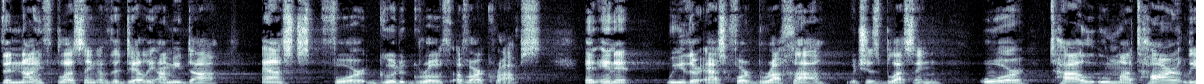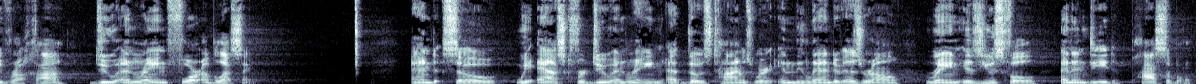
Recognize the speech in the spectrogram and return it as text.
The ninth blessing of the daily Amidah asks for good growth of our crops, and in it we either ask for bracha, which is blessing, or tal umatar livracha, dew and rain for a blessing. And so we ask for dew and rain at those times where in the land of Israel rain is useful and indeed possible.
